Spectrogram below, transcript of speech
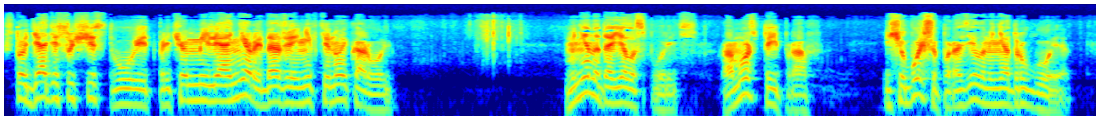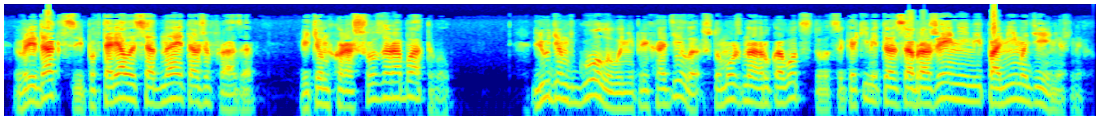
что дядя существует, причем миллионер и даже нефтяной король. Мне надоело спорить, а может, ты и прав. Еще больше поразило меня другое. В редакции повторялась одна и та же фраза «Ведь он хорошо зарабатывал». Людям в голову не приходило, что можно руководствоваться какими-то соображениями помимо денежных.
